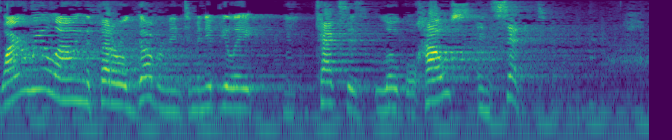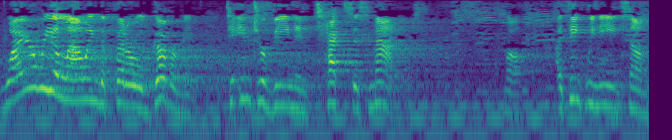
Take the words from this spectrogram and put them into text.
Why are we allowing the federal government to manipulate Texas local House and Senate? Why are we allowing the federal government to intervene in Texas matters? Well, I think we need some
